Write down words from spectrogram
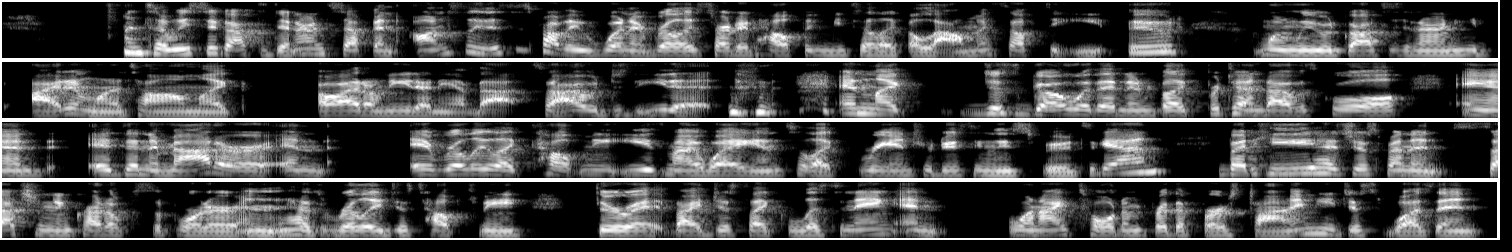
And so we still got to dinner and stuff. And honestly, this is probably when it really started helping me to like allow myself to eat food. When we would go out to dinner and he, I didn't want to tell him like, oh, I don't eat any of that. So I would just eat it and like just go with it and like pretend I was cool. And it didn't matter. And it really like helped me ease my way into like reintroducing these foods again but he has just been such an incredible supporter and has really just helped me through it by just like listening. And when I told him for the first time, he just wasn't.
